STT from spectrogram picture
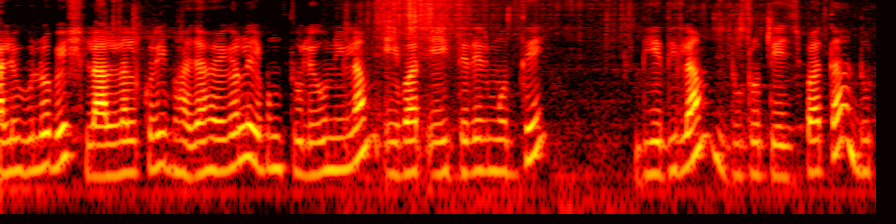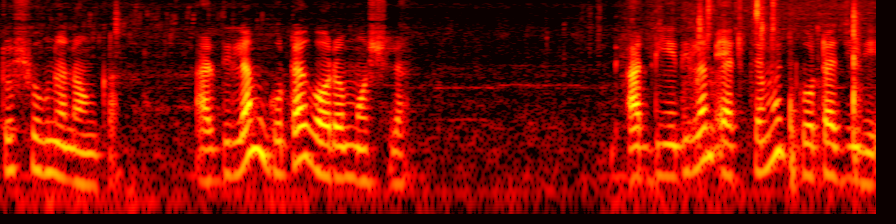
আলুগুলো বেশ লাল লাল করেই ভাজা হয়ে গেল এবং তুলেও নিলাম। এবার এই তেলের মধ্যেই দিয়ে দিলাম দুটো তেজপাতা, দুটো শুকনো লঙ্কা আর দিলাম গোটা গরম মশলা। আর দিয়ে দিলাম এক চামচ গোটা জিরে।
